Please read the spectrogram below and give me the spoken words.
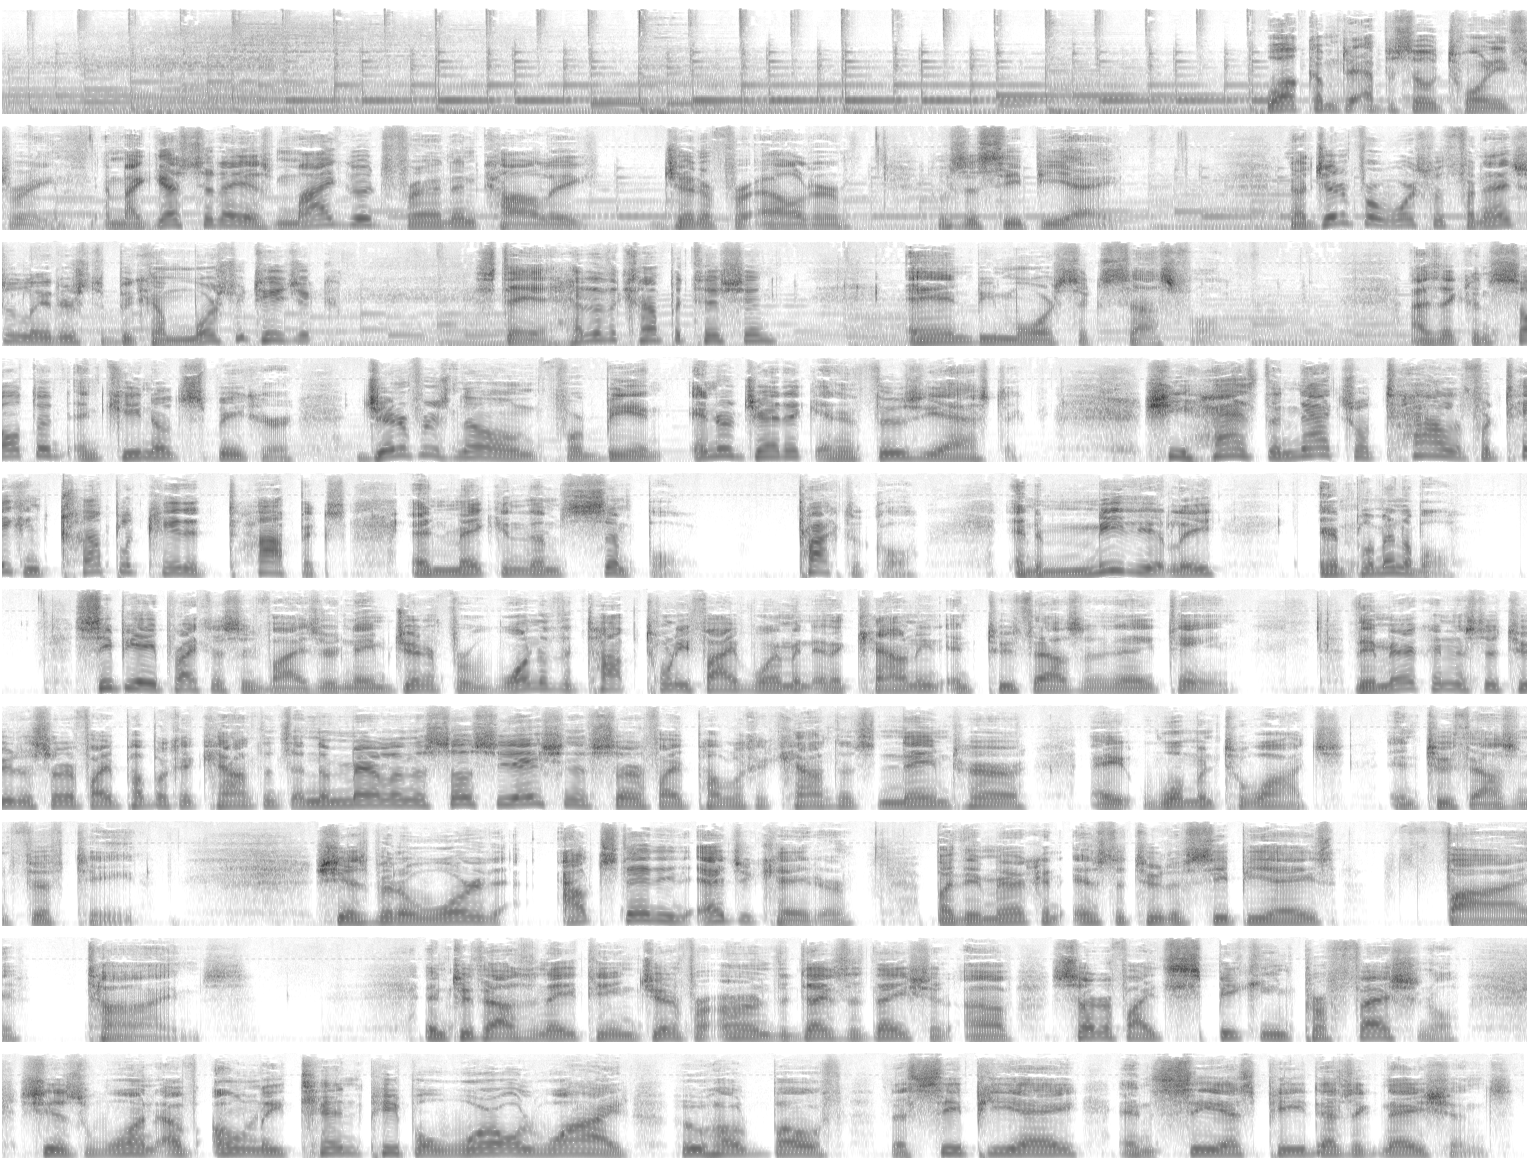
Welcome to episode 23. And my guest today is my good friend and colleague, Jennifer Elder, who's a CPA. Now, Jennifer works with financial leaders to become more strategic, stay ahead of the competition, and be more successful. As a consultant and keynote speaker, Jennifer is known for being energetic and enthusiastic. She has the natural talent for taking complicated topics and making them simple practical, and immediately implementable. CPA practice advisor named Jennifer one of the top 25 women in accounting in 2018. The American Institute of Certified Public Accountants and the Maryland Association of Certified Public Accountants named her a woman to watch in 2015. She has been awarded Outstanding Educator by the American Institute of CPAs five times. In 2018, Jennifer earned the designation of Certified Speaking Professional. She is one of only 10 people worldwide who hold both the CPA and CSP designations.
